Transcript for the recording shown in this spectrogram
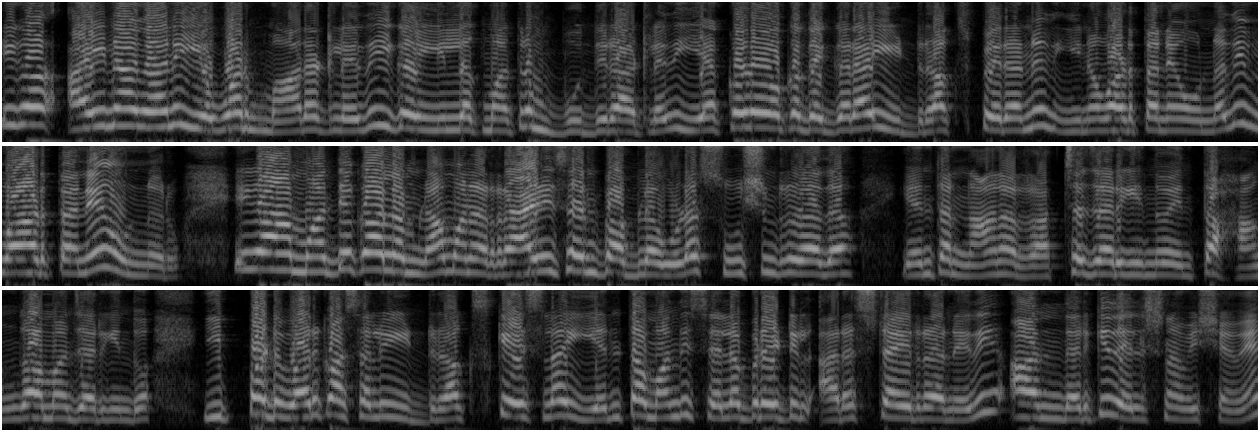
ఇక అయినా కానీ ఎవరు మారట్లేదు. ఇక వీళ్ళకి మాత్రం బుద్ధి రావట్లేదు. ఎక్కడో ఒక దగ్గర ఈ డ్రగ్స్ పేరు అనేది వినబడతానే ఉన్నది వాడుతూనే ఉన్నారు. ఇక ఆ మధ్యకాలంలో మన రాడిసన్ పబ్లో కూడా చూసిండ్రు కదా ఎంత నానా రచ్చ జరిగిందో ఎంత హంగామా జరిగిందో. ఇప్పటి వరకు అసలు ఈ డ్రగ్స్ కేసులో ఎంత మంది సెలబ్రిటీలు అరెస్ట్ అయ్యారు అనేది అందరికీ తెలిసిన విషయమే.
